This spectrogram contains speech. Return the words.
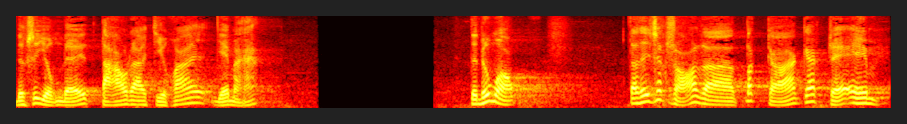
được sử dụng để tạo ra chìa khóa giải mã. Tình huống một, ta thấy rất rõ là tất cả các trẻ em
